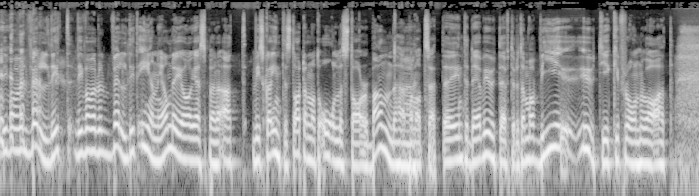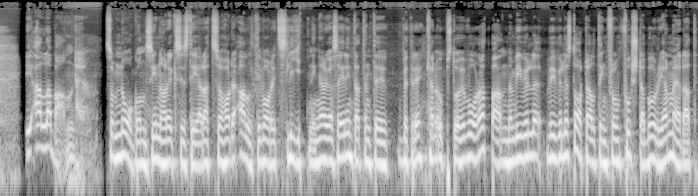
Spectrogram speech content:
vi var, väl väldigt, vi var väl väldigt eniga om det jag och Jesper, att vi ska inte starta något All-star-band här på något sätt. Det är inte det vi är ute efter, utan vad vi utgick ifrån var att i alla band som någonsin har existerat så har det alltid varit slitningar. Jag säger inte att det inte vet du kan uppstå i vårat band, men vi ville, vi ville starta allting från första början med att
